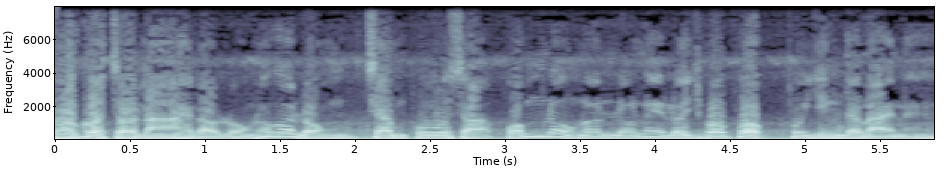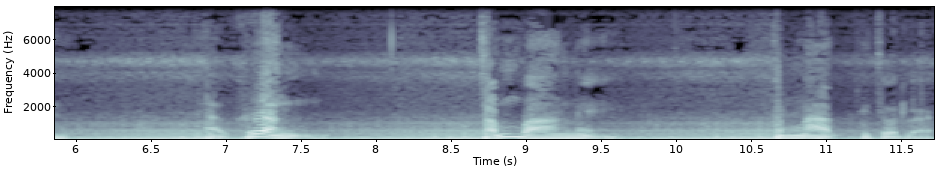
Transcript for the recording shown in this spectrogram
เขาก็โจนาให้เราหลง แล้วก็หลงแชมพูสระผมหลงนั่นหลงนี่โดยเฉพาะพวกผู้หญิงทั้งหลายนะเครื่องสำบางเนี่ยมันมากที่สุดเลย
